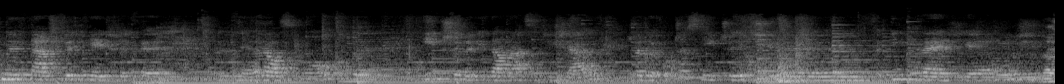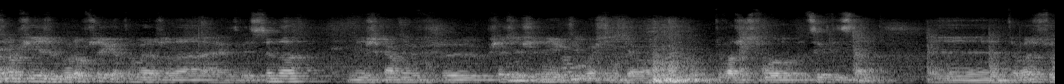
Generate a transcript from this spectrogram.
różnych tam wcześniejszych y, y, rozmów i przybyli do nas dzisiaj, żeby uczestniczyć y, w imprezie. Nazywam się Jerzy Borowczyk, a to moja żona Krystyna. Mieszkamy w Przecieszynie, gdzie właśnie działa Towarzystwo Cyklista. E, Towarzystwo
